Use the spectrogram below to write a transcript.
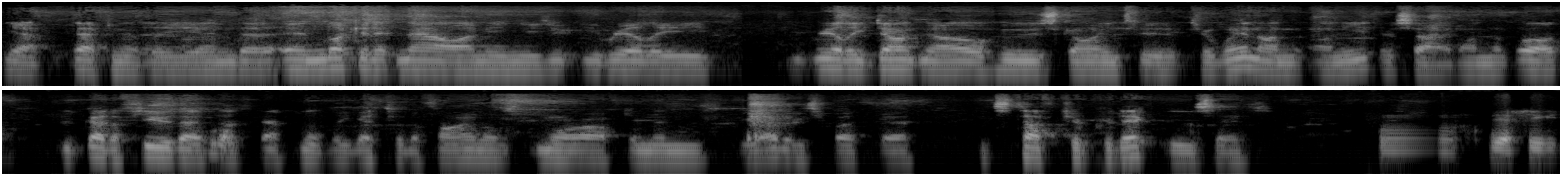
Yeah, definitely. And uh, and look at it now. I mean, you you really you really don't know who's going to, to win on, on either side. On the book. you've got a few that, that definitely get to the finals more often than the others, but uh, it's tough to predict these days. Mm, yes, you,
